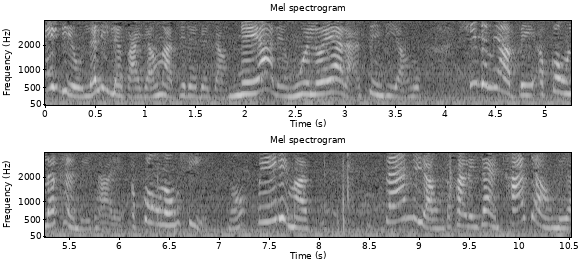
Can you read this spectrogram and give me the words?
အဲ့ဒီကိုလက်လီလက်ကရောင်းတာဖြစ်တဲ့အတွက်ကြောင့်နေရလေငွေလွှဲရတာအဆင်ပြေအောင်လို့ရှိသမျှပေးအကုန်လက်ခံပေးထားတယ်အကုန်လုံးရှိတယ်နော်ပေးတွေမှာ stand နေအောင်တစ်ခါလေကျရင်ထားကြအောင်နေရ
